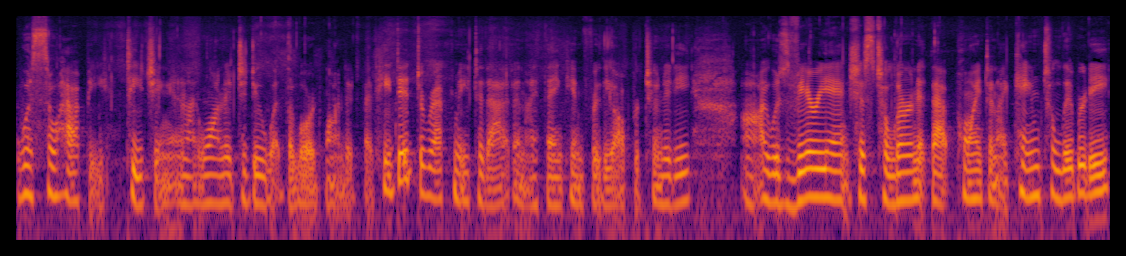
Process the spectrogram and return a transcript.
was so happy teaching and I wanted to do what the Lord wanted. But He did direct me to that, and I thank Him for the opportunity. Uh, I was very anxious to learn at that point, and I came to Liberty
